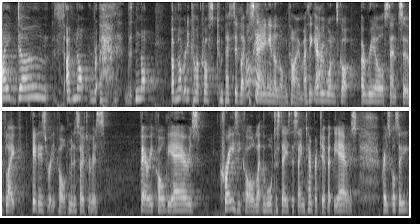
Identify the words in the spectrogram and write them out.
I don't. I've not. Not. I've not really come across competitive like for Okay. staying in a long time. I think Yeah. everyone's got a real sense of like it is really cold. Minnesota is very cold. The air is crazy cold. Like the water stays the same temperature, but the air is crazy cold. So. You,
